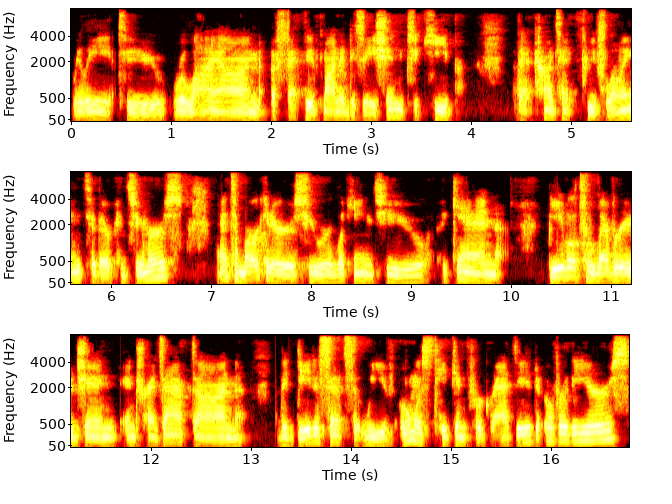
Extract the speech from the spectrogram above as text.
really to rely on effective monetization to keep that content free flowing to their consumers and to marketers who are looking to, again, be able to leverage and, and transact on the data sets that we've almost taken for granted over the years,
